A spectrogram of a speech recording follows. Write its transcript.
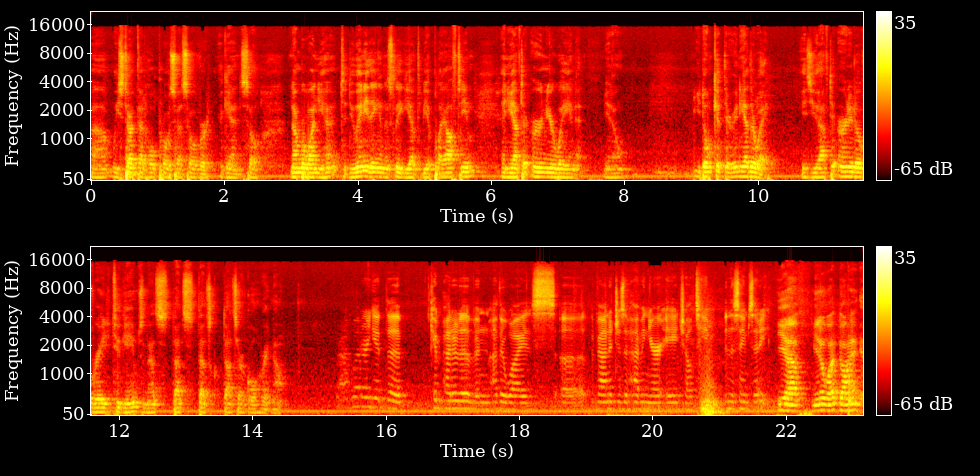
Uh, we start that whole process over again. So, number one, you have to do anything in this league. You have to be a playoff team, and you have to earn your way in it. You know, you don't get there any other way. Is you have to earn it over 82 games, and that's that's that's that's our goal right now. Brad, what are you, the competitive and otherwise uh, advantages of having your AHL team in the same city? Yeah, you know what, Donna?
